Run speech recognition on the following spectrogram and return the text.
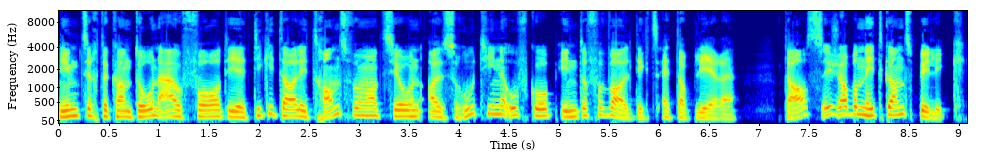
nimmt sich der Kanton auch vor, die digitale Transformation als Routineaufgabe in der Verwaltung zu etablieren. Das ist aber nicht ganz billig.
